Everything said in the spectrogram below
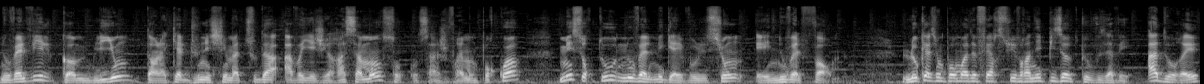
Nouvelles villes comme Lyon, dans laquelle Junichi Matsuda a voyagé récemment sans qu'on sache vraiment pourquoi, mais surtout nouvelles méga évolutions et nouvelles formes. L'occasion pour moi de faire suivre un épisode que vous avez adoré,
